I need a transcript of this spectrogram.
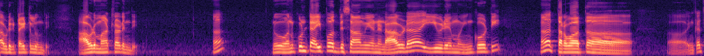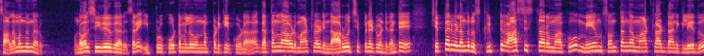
ఆవిడకి టైటిల్ ఉంది. ఆవిడ మాట్లాడింది. నువ్వు అనుకుంటే అయిపోద్ది స్వామి అని ఆవిడ ఈవిడేమో ఇంకోటి తర్వాత ఇంకా చాలామంది ఉన్నారు. ఉండవాలి శ్రీదేవి గారు సరే ఇప్పుడు కూటమిలో ఉన్నప్పటికీ కూడా గతంలో ఆవిడ మాట్లాడింది ఆ రోజు చెప్పినటువంటిది. అంటే చెప్పారు వీళ్ళందరూ స్క్రిప్ట్ రాసిస్తారు మాకు మేము సొంతంగా మాట్లాడడానికి లేదు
